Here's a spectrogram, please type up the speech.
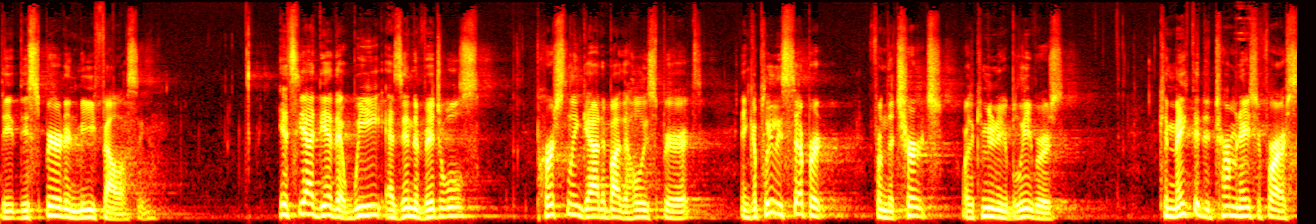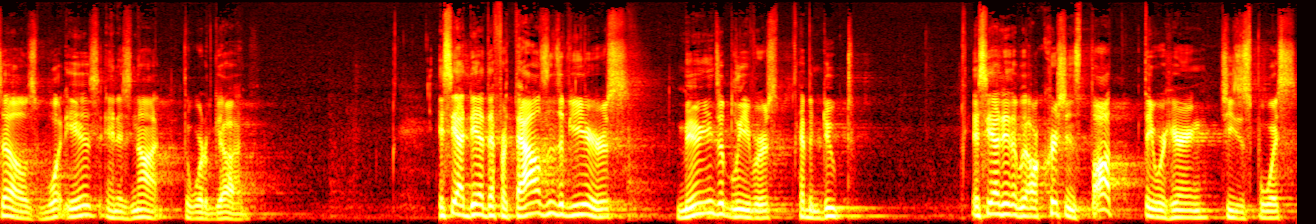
the, the spirit in me fallacy. It's the idea that we, as individuals, personally guided by the Holy Spirit and completely separate from the church or the community of believers, can make the determination for ourselves what is and is not the Word of God. It's the idea that for thousands of years, millions of believers have been duped. It's the idea that all Christians thought they were hearing Jesus' voice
